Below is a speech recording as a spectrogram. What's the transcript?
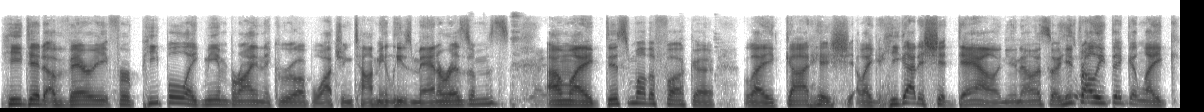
he did a very for people like me and Brian that grew up watching Tommy Lee's mannerisms. Right. I'm like this motherfucker like got his shit like he got his shit down, you know. So he's probably thinking like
